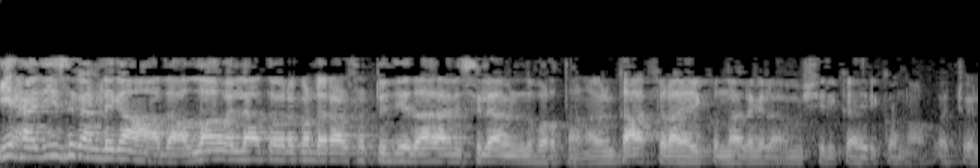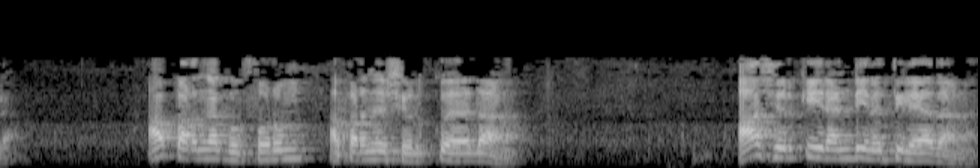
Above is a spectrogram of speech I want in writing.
ഈ ഹദീസ് കണ്ടില്ല ആ അത് അള്ളാഹു അല്ലാത്തവരെ കൊണ്ട് ഒരാൾ സത്യം ചെയ്താൽ അവൻ ഇസ്ലാമിൽ നിന്ന് പുറത്താണ്. അവൻ കാഫിറായിരിക്കുന്നോ അല്ലെങ്കിൽ അവൻ ഷിരിക്കായിരിക്കുന്നോ പറ്റൂല. ആ പറഞ്ഞ കുഫറും ആ പറഞ്ഞ ഷിർക്കും ഏതാണ്? ആ ഷിർക്ക് ഈ രണ്ട് ഇനത്തിൽ ഏതാണ്?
